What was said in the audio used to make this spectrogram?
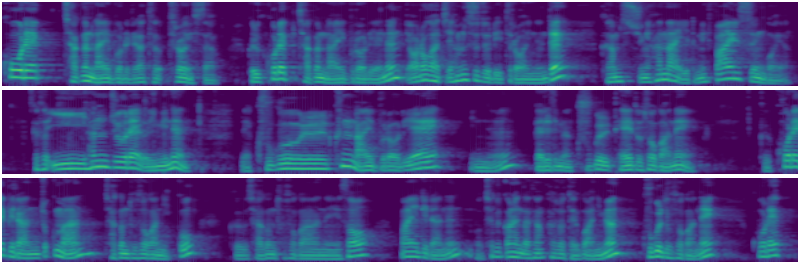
콜앱 작은 라이브러리가 드- 들어있어요. 그리고 콜앱 작은 라이브러리에는 여러 가지 함수들이 들어있는데 그 함수 중에 하나의 이름이 파일 쓴 거예요. 그래서 이 한 줄의 의미는 네, 구글 큰 라이브러리에 있는 예를 들면 구글 대도서관에 그 콜앱이라는 조그만 작은 도서관이 있고 그 작은 도서관에서 파일이라는 뭐 책을 꺼낸다 생각하셔도 되고 아니면 구글 도서관에 콜앱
